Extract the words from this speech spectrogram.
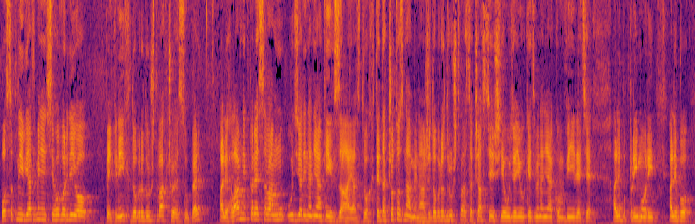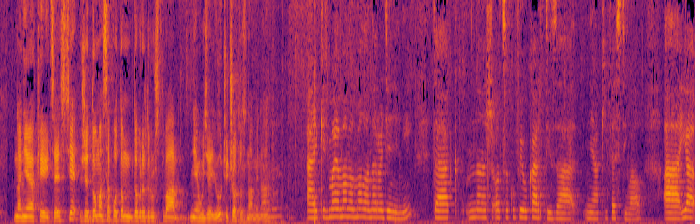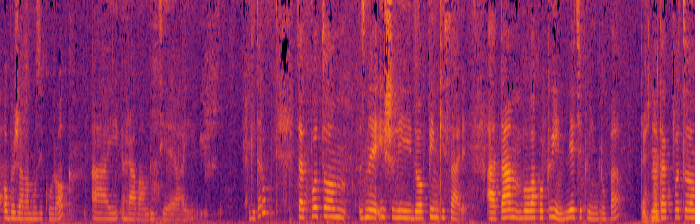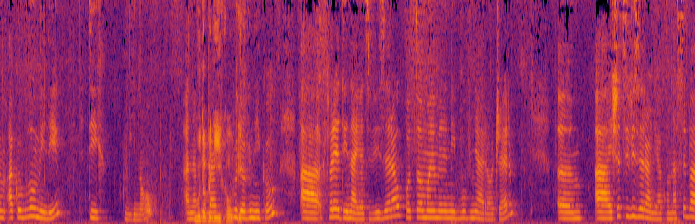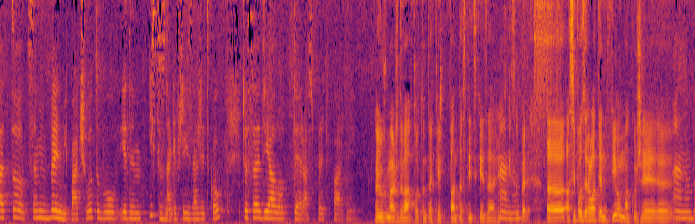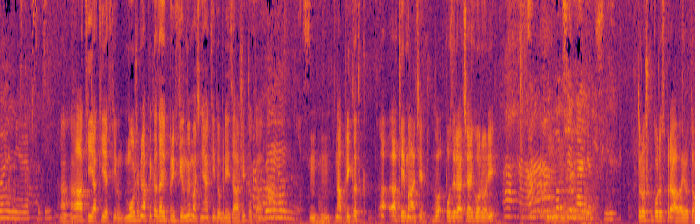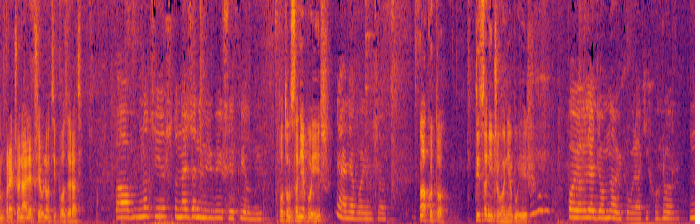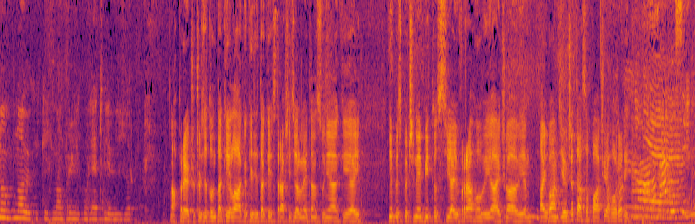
Ostatní viac menej si hovorili o pekných dobrodružstvách, čo je super, ale hlavne, ktoré sa vám udiali na nejakých zájazdoch. Teda čo to znamená, že dobrodružstva sa častejšie udejú, keď sme na nejakom výlete, alebo pri mori, alebo na nejakej ceste, že doma sa potom dobrodružstva neudejú? Či čo to znamená? Aj keď moja mama mala narodeniny, tak náš oco kúpil karty za nejaký festival. A ja obožávam muziku rock, aj hrávam bicie, aj gitaru. Tak potom sme išli do Pinky Sale. A tam bol ako Queen, viete Queen grupa? Poznám. No tak potom ako glumili tých Queenov. A hudobníkov. Hudobníkov. A Freddy najviac vyzeral, potom môj milý bubňa Roger. Um, a všetci vyzerali ako na seba a to sa mi veľmi páčilo. To bol jeden isto z najlepších zážitkov, čo sa dialo teraz pred pár dní. A už máš dva potom také fantastické zážitky, Áno. super. Uh, asi pozerala ten film, akože... Uh... Áno, Bohemian Rhapsody. Aha, aký, aký je film? Môžeme napríklad aj pri filme mať nejaký dobrý zážitok? Áno. Uh-huh. Napríklad, a, aké máte? Pozeráte aj horory? Aha. Noc je najlepší. Trošku porozprávaj o tom, prečo je najlepšie v noci pozerať. A v noci sú to najzanimivejšie filmy. Potom sa nebojíš? Nie, nebojím sa. Ako to? Ty sa ničoho nebojíš? Pa ja hľadám navyku voľaký horor. No, navyku, keď mám priliku hľadať televízor. A prečo? Čo ťa tam také láka, keď je také strašiteľné, tam sú nejaké aj nebezpečné bytosti, aj vrahovi, aj čo ja viem. Aj vám, dievčatá, sa páčia horory? No, závisí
